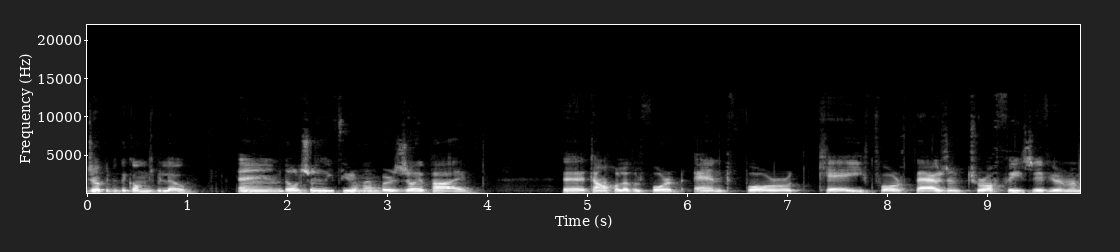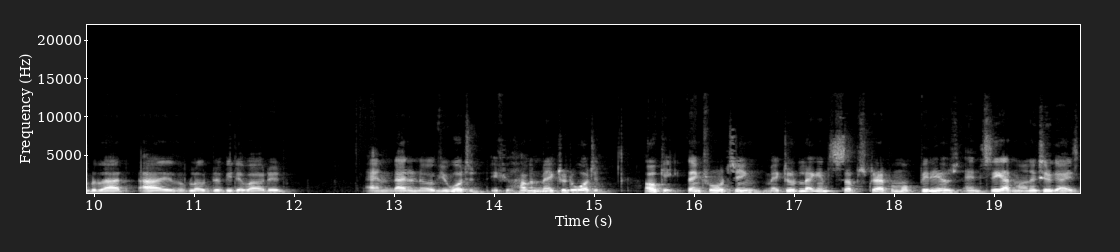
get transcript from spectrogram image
drop it in the comments below. And also if you remember Zoe Pie, Town Hall level 4 and 4k 4000 trophies. If you remember that I've uploaded a video about it. And I don't know if you watch it. If you haven't make sure to watch it. Okay thanks for watching. Make sure to like and subscribe for more videos and see you at my next video guys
